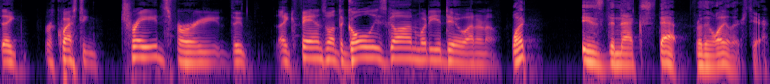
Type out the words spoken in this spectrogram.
like requesting trades for the, like fans want the goalies gone. What do you do? I don't know. What is the next step for the Oilers here?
